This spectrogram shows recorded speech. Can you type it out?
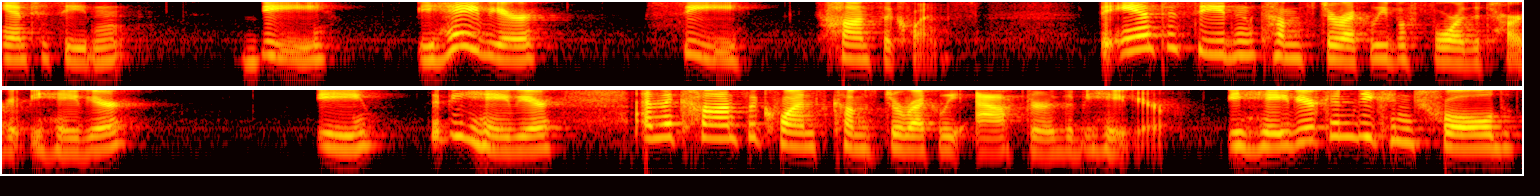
antecedent, B, behavior, C, consequence. The antecedent comes directly before the target behavior, B, the behavior, and the consequence comes directly after the behavior. Behavior can be controlled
